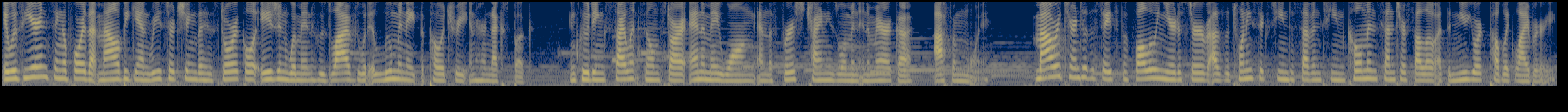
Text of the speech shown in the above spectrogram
It was here in Singapore that Mao began researching the historical Asian women whose lives would illuminate the poetry in her next book, including silent film star Anna May Wong and the first Chinese woman in America, ah Afong Moy. Mao returned to the States the following year to serve as the 2016 to 17 Cullman Center Fellow at the New York Public Library.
